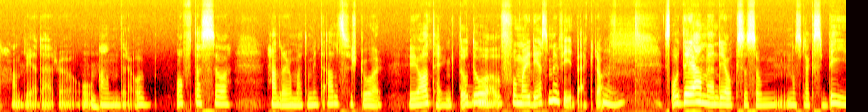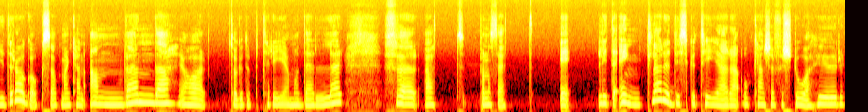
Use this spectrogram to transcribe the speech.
handledare och mm. andra. Och oftast så handlar det om att de inte alls förstår hur jag har tänkt och då mm. får man ju det som en feedback. Då. Mm. Och det använder jag också som någon slags bidrag också att man kan använda, jag har tagit upp tre modeller för att på något sätt lite enklare diskutera och kanske förstå hur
